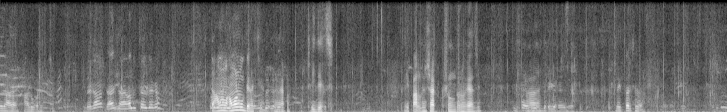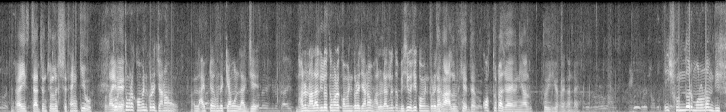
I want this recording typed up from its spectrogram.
এই দাঁড়া, আলু দেখা আলু চাল দেখা। তা আমার আমার মুখ দেখাচ্ছে হ্যাঁ, ঠিক দেখছি। এই পালং শাক সুন্দর হয়ে আছে। দেখতে পাচ্ছ? গাইস চারজন চলে এসছে থ্যাংক ইউ লাইভে তোমরা- কমেন্ট করে জানাও লাইভটা আমাদের কেমন লাগছে। ভালো না লাগলেও তোমরা কমেন্ট করে জানাও ভালো লাগলে তো বেশি বেশি কমেন্ট করে দেখো জানাও। আলুর ক্ষেত দেখো কতটা জায়গা নিয়ে আলু তৈরি হবে এখানটায়। এই সুন্দর মনোরম দৃশ্য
